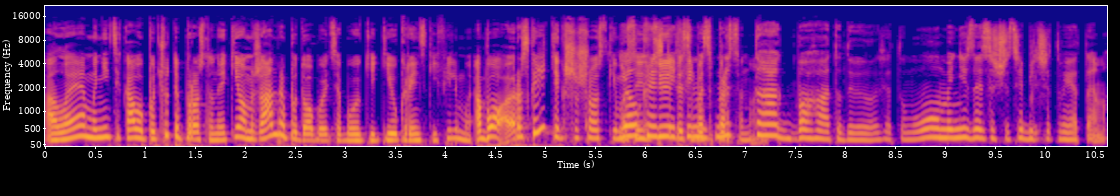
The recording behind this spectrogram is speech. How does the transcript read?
але мені цікаво почути просто, ну, які вам жанри подобаються, або які українські фільми. Або розкажіть, якщо що з ким Я асоціюєте себе з не Я так багато дивилася, тому мені здається, що це більше твоя тема.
